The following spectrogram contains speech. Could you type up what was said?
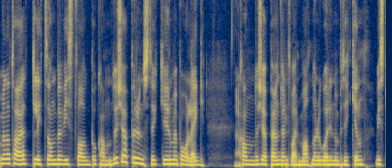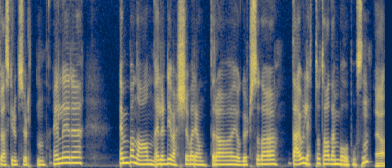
men å ta et litt sånn bevisst valg på kan du kjøpe rundstykker med pålegg. Ja. Kan du kjøpe eventuelt varmmat når du går innom butikken, hvis du er skrubbsulten. Eller eh, en banan, eller diverse varianter av yoghurt. Så da, det er jo lett å ta den bolleposen, ja.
